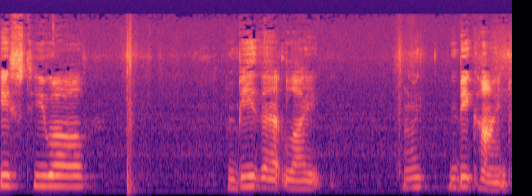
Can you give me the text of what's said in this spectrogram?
Peace to you all. Be that light. Be kind.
